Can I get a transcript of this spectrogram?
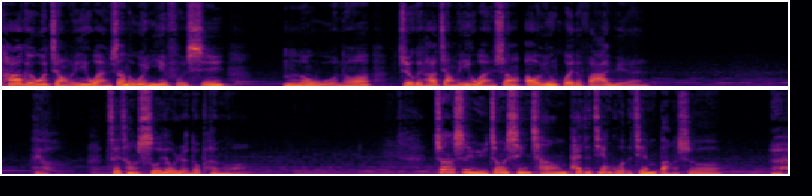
他给我讲了一晚上的文艺复兴。”那我呢，就给他讲了一晚上奥运会的发源。哎呦，在场所有人都喷了。壮士语重心长拍着坚果的肩膀说：“哎，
